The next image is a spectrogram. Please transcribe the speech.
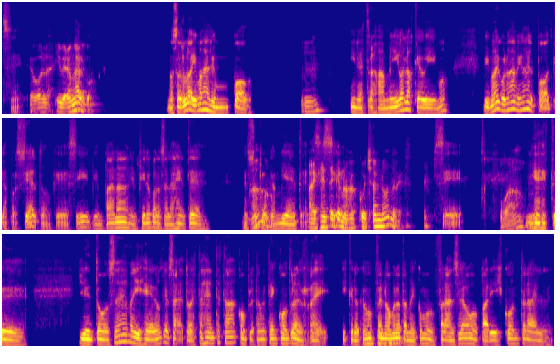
Sí. Qué bola. ¿Y vieron algo? Nosotros lo vimos desde un pub. Mm y nuestros amigos, los que vimos, vimos algunos amigos del podcast, por cierto, que sí, bien pana, bien fino conocer a la gente en su propio ambiente. Hay gente que nos escucha en Londres. Sí. Wow. Y, este, y entonces me dijeron que toda esta gente estaba completamente en contra del rey. Y creo que es un fenómeno también como en Francia, como París contra el,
